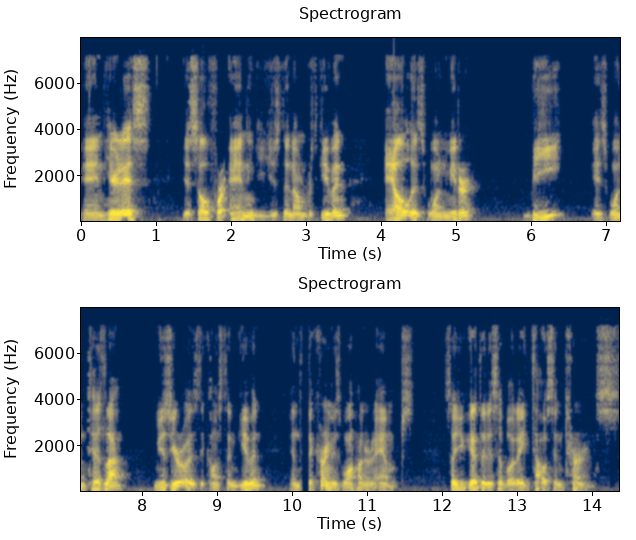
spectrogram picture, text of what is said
And here it is. You solve for n and you use the numbers given. L is 1 meter. B is 1 Tesla. Mu 0 is the constant given. And the current is 100 amps. So you get that it's about 8,000 turns.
